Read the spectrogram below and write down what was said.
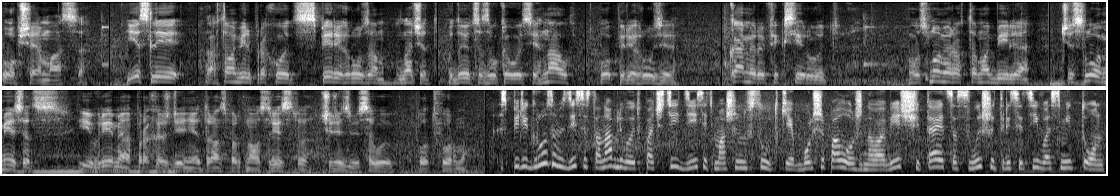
общая масса. Если автомобиль проходит с перегрузом, значит выдается звуковой сигнал о перегрузе. Камеры фиксируют госномер автомобиля, число, месяц и время прохождения транспортного средства через весовую платформу. С перегрузом здесь останавливают почти 10 машин в сутки. Больше положенного вес считается свыше 38 тонн.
